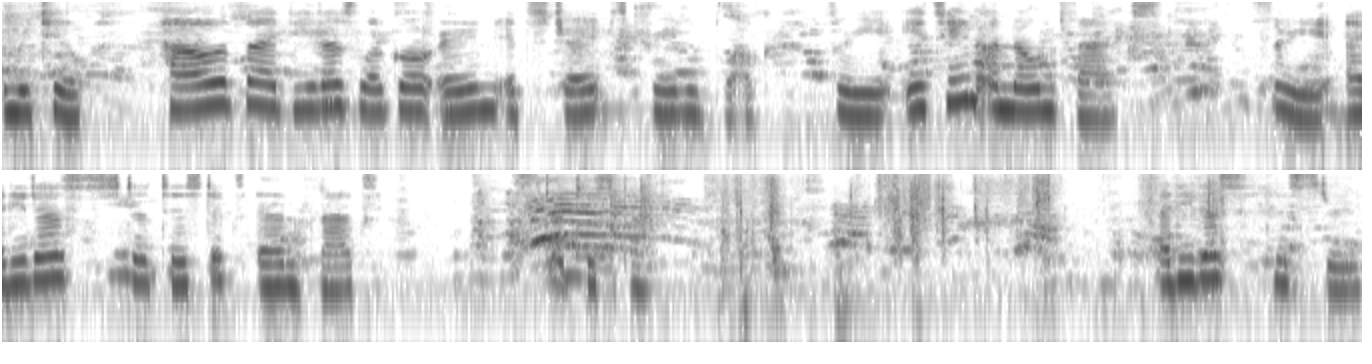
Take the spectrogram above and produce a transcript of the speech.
Number two. How the Adidas logo earned its stripes Creative Bloq. 3. 18 unknown facts. 3. Adidas statistics and facts. Statista. Adidas history.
